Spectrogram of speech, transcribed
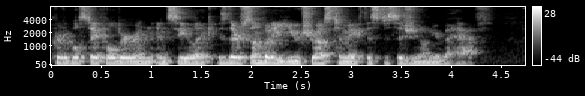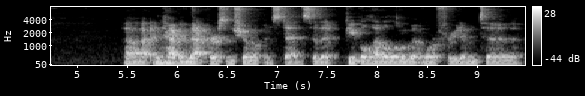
critical stakeholder and, and see like, is there somebody you trust to make this decision on your behalf? Uh, and having that person show up instead so that people have a little bit more freedom to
